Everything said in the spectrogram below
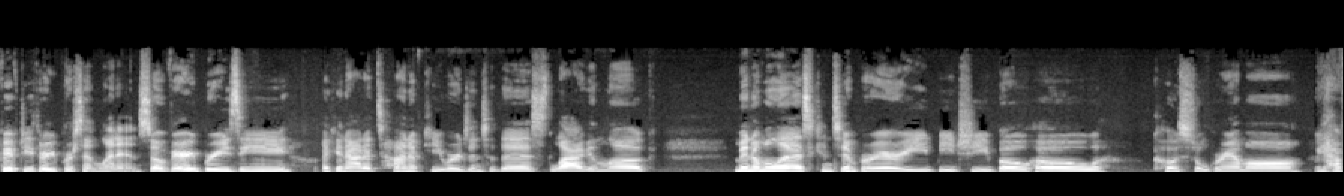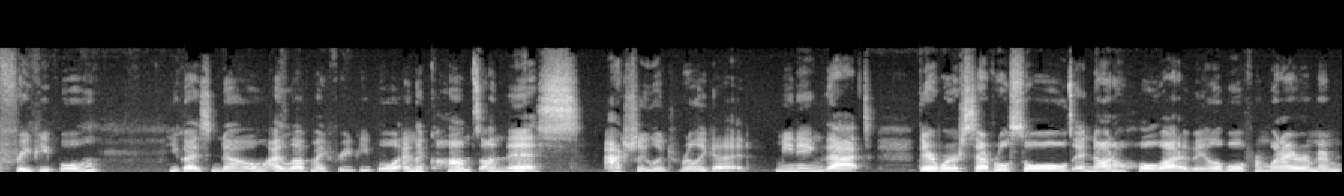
53% linen, so very breezy. I can add a ton of keywords into this, lagenlook, minimalist, contemporary, beachy, boho, coastal grandma. We have free people. You guys know I love my free people. And the comps on this actually looked really good, meaning that there were several sold and not a whole lot available from what I remember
